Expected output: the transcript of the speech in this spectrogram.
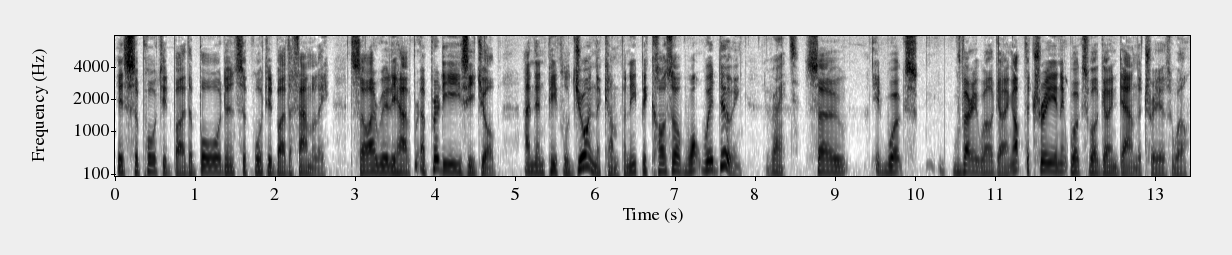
is supported by the board and supported by the family. So I really have a pretty easy job. And then people join the company because of what we're doing. Right. So it works very well going up the tree and it works well going down the tree as well.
